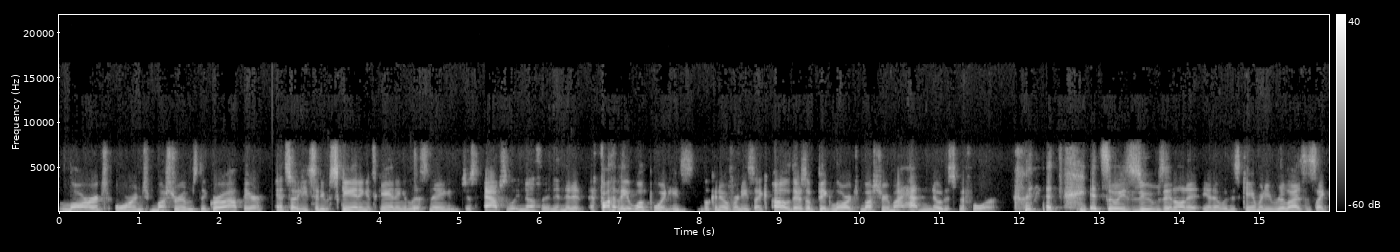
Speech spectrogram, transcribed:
large orange mushrooms that grow out there. And so he said he was scanning and scanning and listening and just absolutely nothing. And then it, finally, at one point, he's looking over and he's like, "Oh, there's a big, large mushroom I hadn't noticed before." and so he zooms in on it, you know, with his camera, and he realizes like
